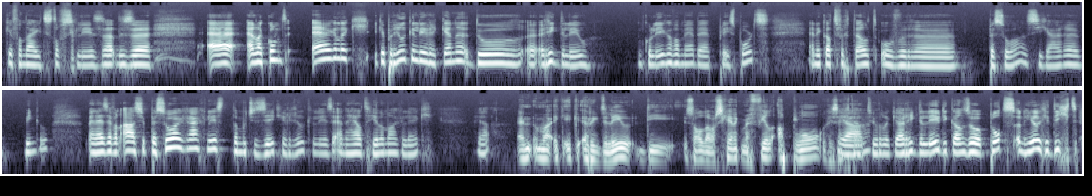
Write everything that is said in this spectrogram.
ik heb vandaag iets stofs gelezen. Dus, eh, eh, en dat komt eigenlijk... Ik heb Rilke leren kennen door eh, Rick de Leeuw, een collega van mij bij Play Sports. En ik had verteld over eh, Pessoa, de sigaren winkel. En hij zei van, ah, als je Pessoa graag leest, dan moet je zeker Rilke lezen. En hij had helemaal gelijk. Ja. En, maar ik, ik, Rick de Leeuw die zal dat waarschijnlijk met veel aplomb gezegd ja, hebben. natuurlijk. Ja, Rick de Leeuw die kan zo plots een heel gedicht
